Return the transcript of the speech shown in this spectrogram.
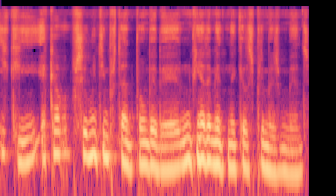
e que acaba por ser muito importante para um bebê, nomeadamente naqueles primeiros momentos,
